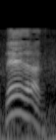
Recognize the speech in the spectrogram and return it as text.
Né, Renato?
